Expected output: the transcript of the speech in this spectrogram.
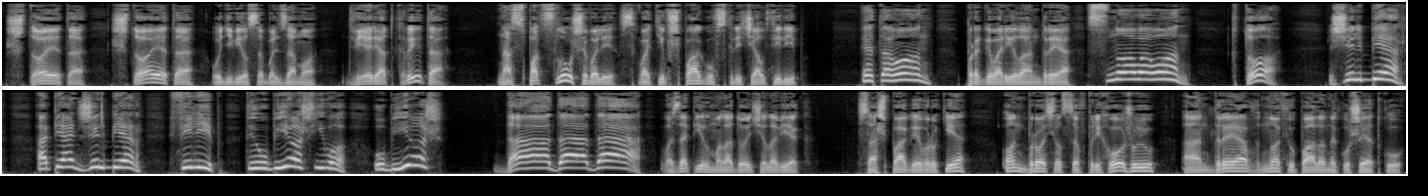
«Что это? Что это?» — удивился Бальзамо. «Дверь открыта!» «Нас подслушивали!» — схватив шпагу, вскричал Филипп. «Это он!» — проговорила Андреа. «Снова он!» «Кто?» «Жильбер! Опять Жильбер! Филипп, ты убьешь его? Убьешь?» «Да, да, да!» — возопил молодой человек. Со шпагой в руке он бросился в прихожую, а Андреа вновь упала на кушетку.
